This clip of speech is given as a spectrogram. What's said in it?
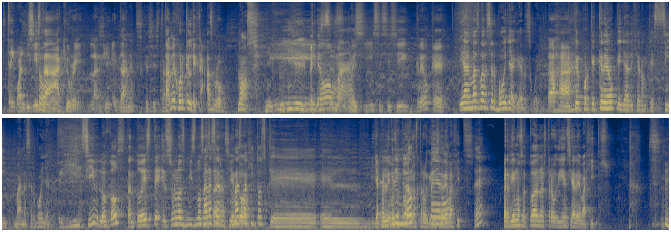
está igualito. Y sí está accurate, la Sí, neta. la neta es que sí está. Está mejor que el de Hasbro. No, sí. Y mil no mames, sí, sí, sí, sí. Creo que. Y además van a ser Voyagers, güey. Ajá. Que- Porque creo que ya dijeron que sí van a ser Voyagers. Y sí, los dos, tanto este, son los mismos Van que a están ser haciendo. más bajitos que el. Y ya el perdimos a toda nuestra audiencia pero- de bajitos. ¿Eh? Perdimos a toda nuestra audiencia de bajitos.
